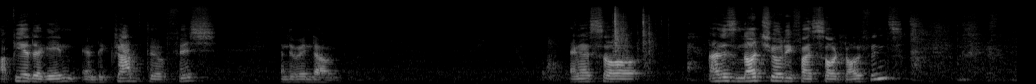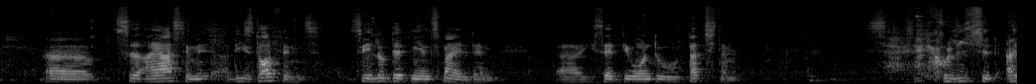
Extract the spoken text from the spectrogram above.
appeared again, and they grabbed the fish, and they went down. And I saw, I was not sure if I saw dolphins. Uh, so I asked him, "Are these dolphins?" So he looked at me and smiled, and uh, he said, "Do you want to touch them?" So I was like, "Holy shit! I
